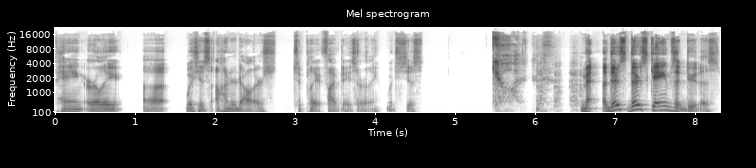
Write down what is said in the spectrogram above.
paying early, uh, which is hundred dollars to play it five days early, which is just God. ma- there's there's games that do this.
